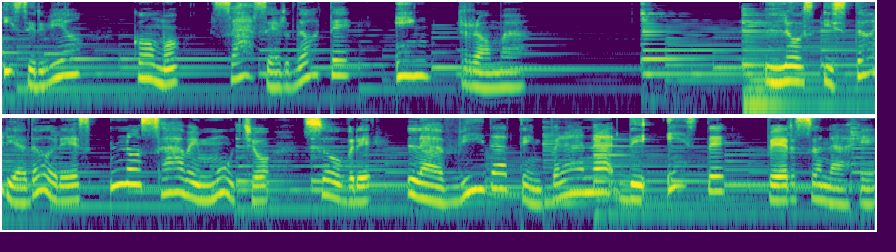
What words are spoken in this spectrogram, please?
y sirvió como sacerdote en Roma. Los historiadores no saben mucho sobre la vida temprana de este personaje,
